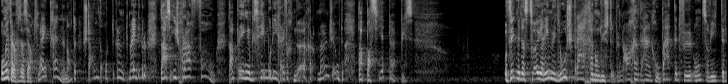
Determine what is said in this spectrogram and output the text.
Und wir dürfen das ja als Gemeinde kennen, oder? Standorte gründen, Gemeinden gründen. Das ist kraftvoll. Da bringen wir das Himmelreich einfach näher an die Menschen und da passiert etwas. Und seit wir das zwei Jahre immer wieder aussprechen und uns darüber nachdenken und beten dafür und so weiter,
